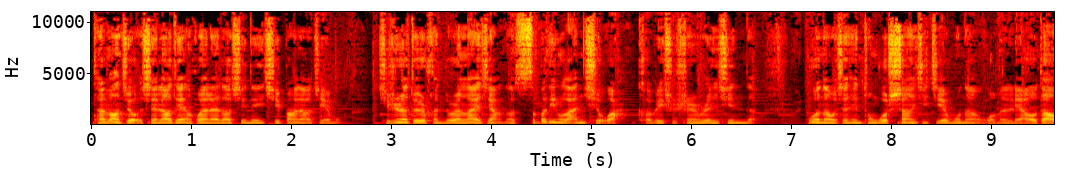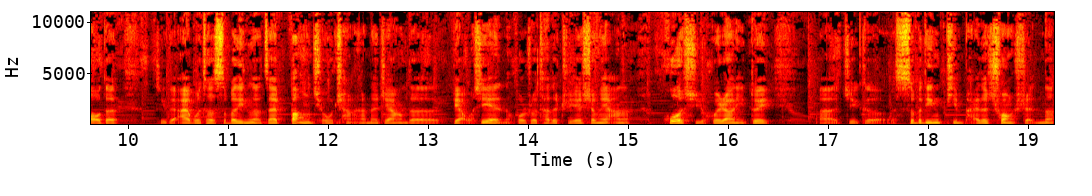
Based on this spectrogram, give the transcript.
谈棒球，闲聊天，欢迎来到新的一期棒聊节目。其实呢，对于很多人来讲呢，斯伯丁篮球啊，可谓是深入人心的。不过呢，我相信通过上一期节目呢，我们聊到的这个艾伯特·斯伯丁呢，在棒球场上的这样的表现，或者说他的职业生涯呢，或许会让你对呃这个斯伯丁品牌的创始人呢，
